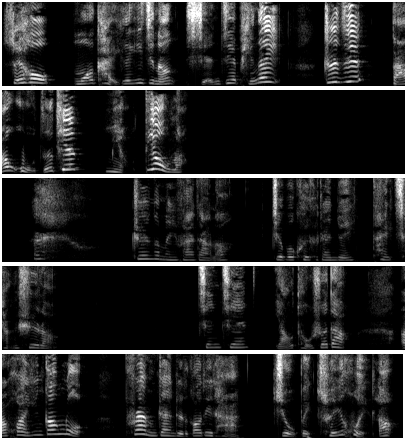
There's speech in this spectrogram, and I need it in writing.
随后，魔凯一个一技能衔接平 A，直接把武则天秒掉了。哎呀，真的没法打了。这波奎克战队太强势了，芊芊摇头说道。而话音刚落，Prime 战队的高地塔就被摧毁了。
